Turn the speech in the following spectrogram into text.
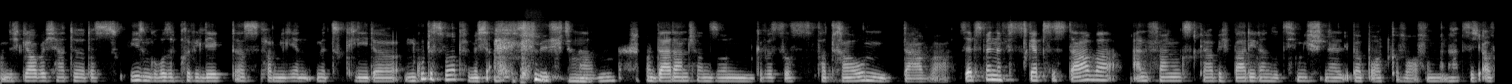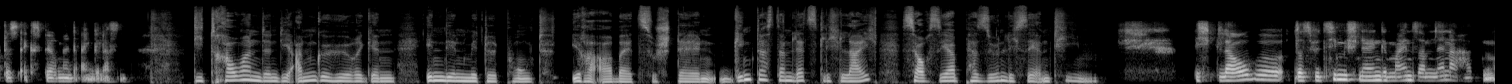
Und ich glaube, ich hatte das riesengroße Privileg, dass Familienmitglieder ein gutes Wort für mich eingelegt mhm. haben und da dann schon so ein gewisses Vertrauen da war. Selbst wenn eine Skepsis da war, anfangs, glaube ich, war die dann so ziemlich schnell über Bord geworfen. Man hat sich auf das Experiment eingelassen. Die Trauernden, die Angehörigen in den Mittelpunkt ihrer Arbeit zu stellen. Ging das dann letztlich leicht? Ist ja auch sehr persönlich, sehr intim. Ich glaube, dass wir ziemlich schnell einen gemeinsamen Nenner hatten.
